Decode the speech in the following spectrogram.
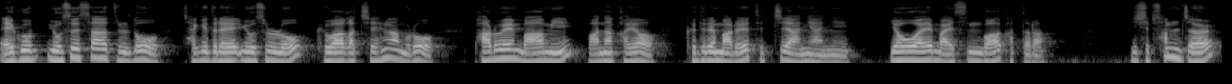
애굽 요술사들도 자기들의 요술로 그와 같이 행함으로 바로의 마음이 완악하여 그들의 말을 듣지 아니하니 여호와의 말씀과 같더라. 23절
